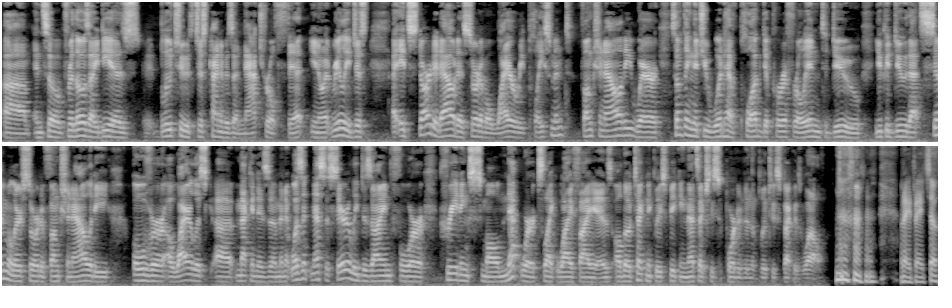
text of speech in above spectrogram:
Um, and so for those ideas, Bluetooth just kind of is a natural fit. You know, it really just, it started out as sort of a wire replacement functionality where something that you would have plugged a peripheral in to do, you could do that similar sort of functionality over a wireless uh, mechanism, and it wasn't necessarily designed for creating small networks like Wi-Fi is. Although technically speaking, that's actually supported in the Bluetooth spec as well. right, right. So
